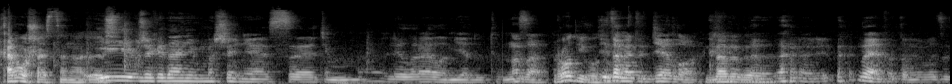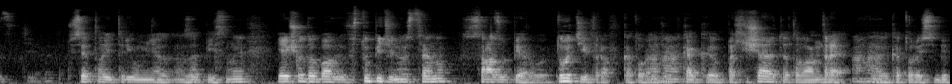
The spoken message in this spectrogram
Хорошая сцена. Э, И уже когда они в машине с этим Лил Реллом едут назад. Род его И зовут? там этот диалог. Да-да-да. Ну, я потом его зацитирую. Все твои три у меня записаны. Я еще добавлю вступительную сцену, сразу первую, до титров, которая Ага. идет, как э, похищают этого Андре, Ага. э, который себе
